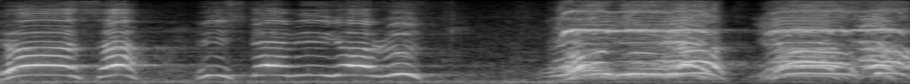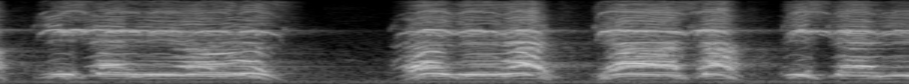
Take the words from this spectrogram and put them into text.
yasa istemiyoruz. Öldüren yasa istemiyoruz. Öldüren yasa istemiyoruz.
